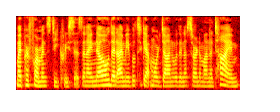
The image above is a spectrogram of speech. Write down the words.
my performance decreases, and I know that I'm able to get more done within a certain amount of time,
